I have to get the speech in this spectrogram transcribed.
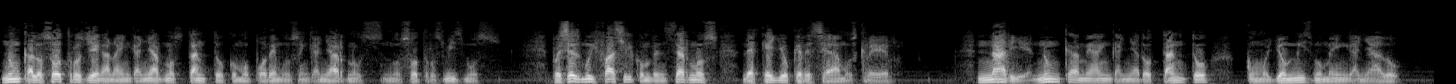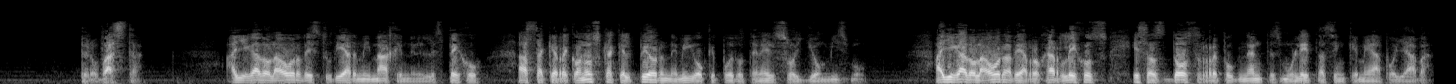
Nunca los otros llegan a engañarnos tanto como podemos engañarnos nosotros mismos, pues es muy fácil convencernos de aquello que deseamos creer. Nadie nunca me ha engañado tanto como yo mismo me he engañado. Pero basta. Ha llegado la hora de estudiar mi imagen en el espejo hasta que reconozca que el peor enemigo que puedo tener soy yo mismo. Ha llegado la hora de arrojar lejos esas dos repugnantes muletas en que me apoyaba,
